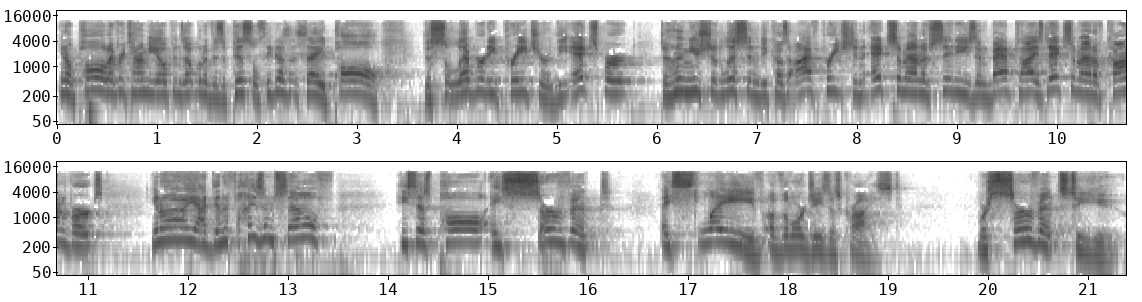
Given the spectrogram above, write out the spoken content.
You know, Paul, every time he opens up one of his epistles, he doesn't say, Paul, the celebrity preacher, the expert to whom you should listen because I've preached in X amount of cities and baptized X amount of converts. You know how he identifies himself? He says, Paul, a servant, a slave of the Lord Jesus Christ. We're servants to you.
